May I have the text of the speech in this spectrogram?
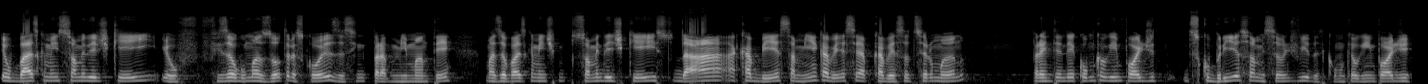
eu basicamente só me dediquei, eu fiz algumas outras coisas, assim, para me manter, mas eu basicamente só me dediquei a estudar a cabeça, a minha cabeça a cabeça do ser humano, para entender como que alguém pode descobrir a sua missão de vida, como que alguém pode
